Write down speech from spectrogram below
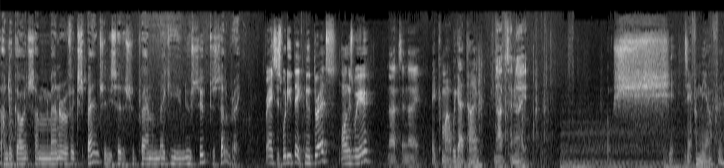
undergoing some manner of expansion. He said I should plan on making you a new suit to celebrate. Francis, what do you think? New threads? Long as we're here? Not tonight. Hey, come on, we got time. Not tonight. Oh, shit. Is that from the outfit?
